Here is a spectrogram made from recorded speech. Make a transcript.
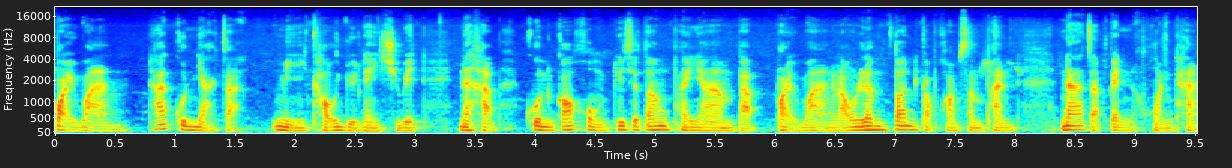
ปล่อยวาง ถ้าคุณอยากจะ มีเขาอยู่ในชีวิตนะครับ คุณก็คงที่จะต้องพยายามแบบปล่อยวางแล้วเริ่มต้นกับความสัมพันธ์ น่าจะเป็นหนทาง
